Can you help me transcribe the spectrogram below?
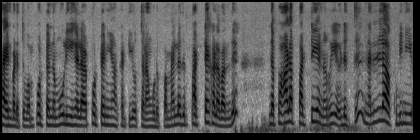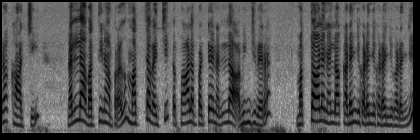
பயன்படுத்துவோம். பொட்டு அந்த மூலிகைகளை பொட்டனியாக கட்டி ஒத்தனம் கொடுப்போம். அல்லது பட்டைகளை வந்து இந்த பாலப்பட்டியை நிறைய எடுத்து நல்லா குடிநீராக காய்ச்சி நல்லா வத்தினா பிறகு மத்த வச்சு இந்த பாலப்பட்டை நல்லா அவிஞ்சு வர மத்தால் நல்லா கடைஞ்சு கடைஞ்சு கடைஞ்சு கடைஞ்சு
